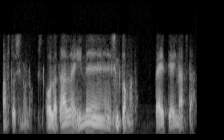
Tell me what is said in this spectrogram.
Αυτός είναι ο λόγος. Όλα τα άλλα είναι συμπτώματα. Τα αίτια είναι αυτά.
